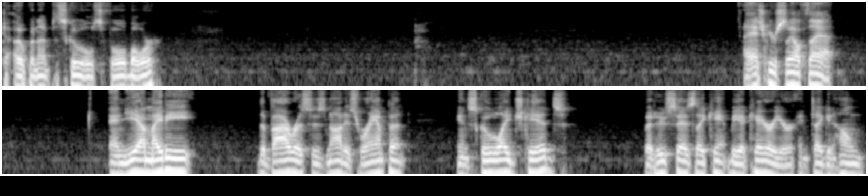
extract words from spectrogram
to open up the schools full bore. Ask yourself that. And yeah, maybe the virus is not as rampant in school age kids, but who says they can't be a carrier and take it home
